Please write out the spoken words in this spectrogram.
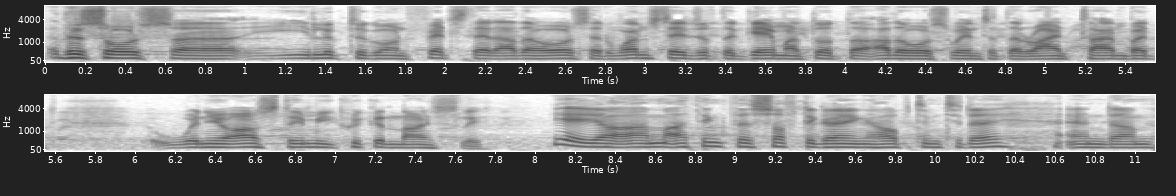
This horse, uh, he looked to go and fetch that other horse. At one stage of the game, I thought the other horse went at the right time, but when you asked him, he quickened nicely. Yeah, yeah. Um, I think the softer going helped him today, and um,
